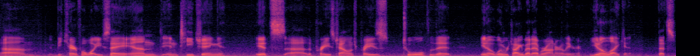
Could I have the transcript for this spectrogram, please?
um, be careful what you say. And in teaching, it's uh, the praise challenge praise tool that, you know, when we're talking about Eberron earlier, you don't like it. That's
